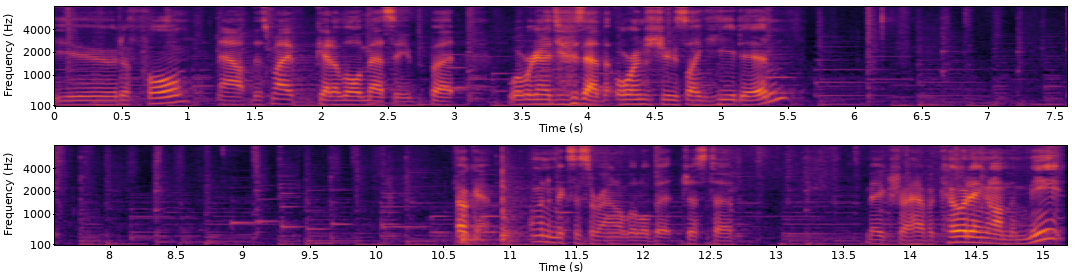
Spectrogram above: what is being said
Beautiful. Now this might get a little messy, but what we're gonna do is add the orange juice like he did. Okay, I'm gonna mix this around a little bit just to make sure I have a coating on the meat.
